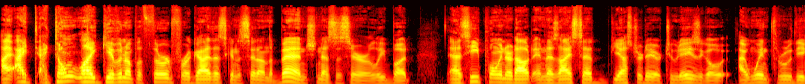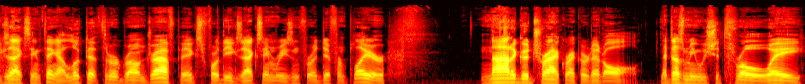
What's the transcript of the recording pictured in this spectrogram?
I, I, I don't like giving up a third for a guy that's going to sit on the bench necessarily, but as he pointed out, and as I said yesterday or two days ago, I went through the exact same thing. I looked at third round draft picks for the exact same reason for a different player. Not a good track record at all. That doesn't mean we should throw away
